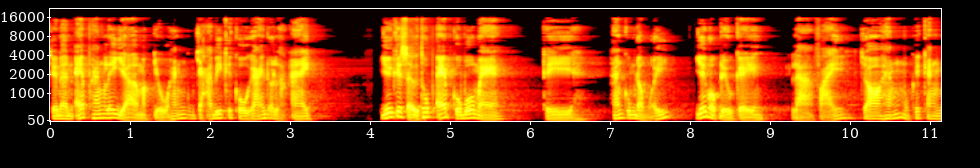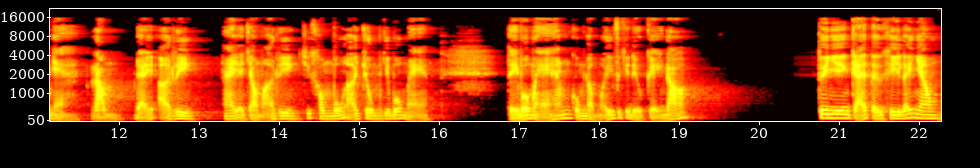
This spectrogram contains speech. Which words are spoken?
Cho nên ép hắn lấy vợ, mặc dù hắn cũng chả biết cái cô gái đó là ai. Dưới cái sự thúc ép của bố mẹ thì hắn cũng đồng ý với một điều kiện là phải cho hắn một cái căn nhà rộng để ở riêng, hai vợ chồng ở riêng chứ không muốn ở chung với bố mẹ. Thì bố mẹ hắn cũng đồng ý với cái điều kiện đó. Tuy nhiên kể từ khi lấy nhau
